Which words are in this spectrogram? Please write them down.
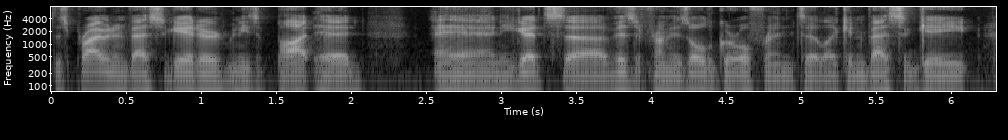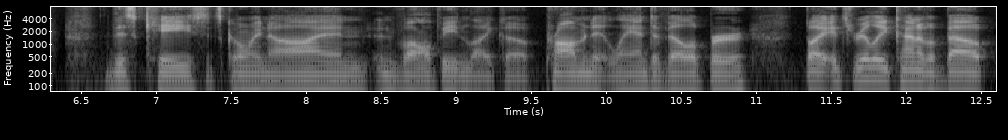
this private investigator, and he's a pothead. And he gets a visit from his old girlfriend to like investigate this case that's going on involving like a prominent land developer. But it's really kind of about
